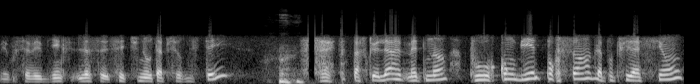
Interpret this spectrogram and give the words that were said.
Mais vous savez bien que là, c'est une autre absurdité. Parce que là, maintenant, pour combien de pourcents de la population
